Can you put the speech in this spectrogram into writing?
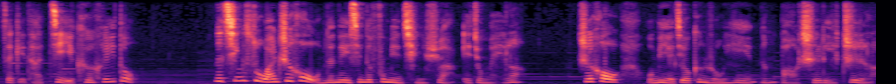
再给他记一颗黑豆。那倾诉完之后，我们的内心的负面情绪啊也就没了，之后我们也就更容易能保持理智了。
